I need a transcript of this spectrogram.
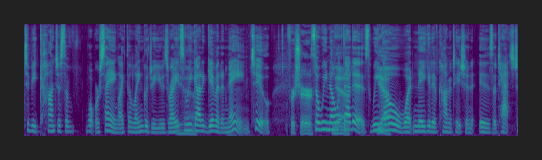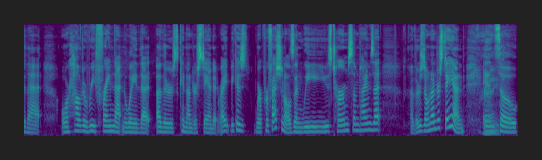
to be conscious of what we're saying, like the language we use, right? So we got to give it a name too. For sure. So we know Yeah. what that is. We Yeah. know what negative connotation is attached to that or how to reframe that in a way that others can understand it, right? Because we're professionals and we use terms sometimes that others don't understand. And so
